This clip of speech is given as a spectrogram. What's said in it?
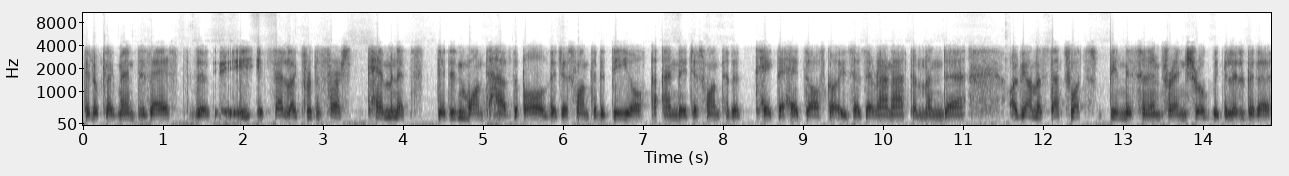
they looked like men possessed. The, it, it felt like for the first ten minutes they didn't want to have the ball. They just wanted to D up and they just wanted to take the heads off guys as they ran at them. And uh, I'll be honest, that's what's been missing in French rugby. The little bit of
